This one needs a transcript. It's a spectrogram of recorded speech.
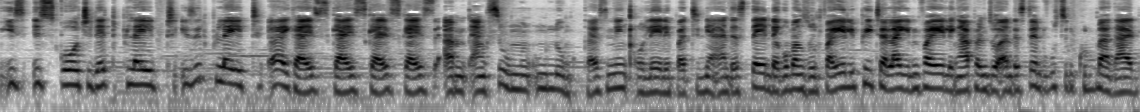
is isikotshi that plate is it plate? Hayi guys guys guys guys angisiwo umlungu guys ningixolele but niya-understanda ngoba ngizonifakela ipicture la nginifakele ngapha nizo-understand ukuthi ngikhuluma ngani.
